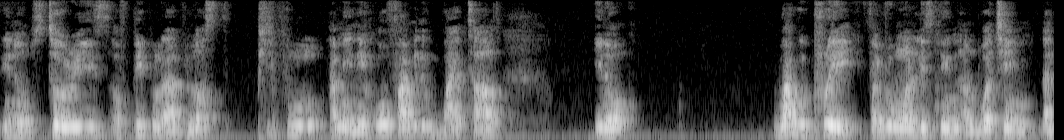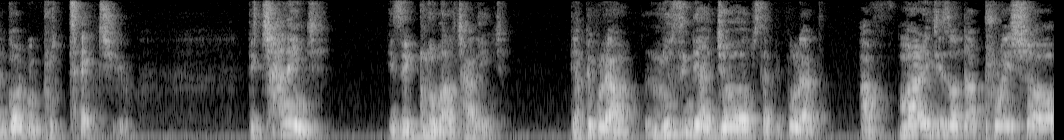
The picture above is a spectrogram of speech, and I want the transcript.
you know stories of people that have lost people, I mean a whole family wiped out. You know, while we pray for everyone listening and watching that God will protect you. The challenge is a global challenge. There are people that are losing their jobs, there are people that have marriages under pressure,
